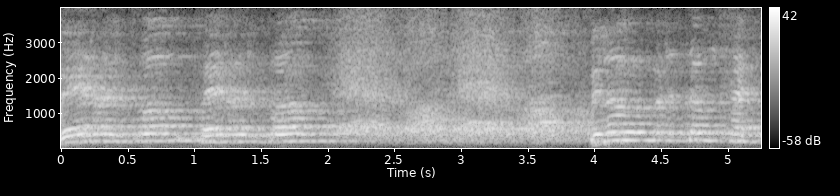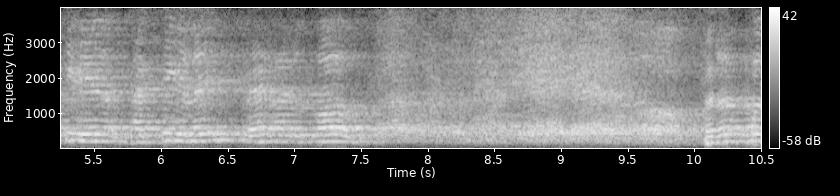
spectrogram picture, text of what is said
வேறற்போம் வேறற்போம் பிளவுபடுத்தும் சக்தி சக்திகளை வேறப்போம் பிறப்பு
